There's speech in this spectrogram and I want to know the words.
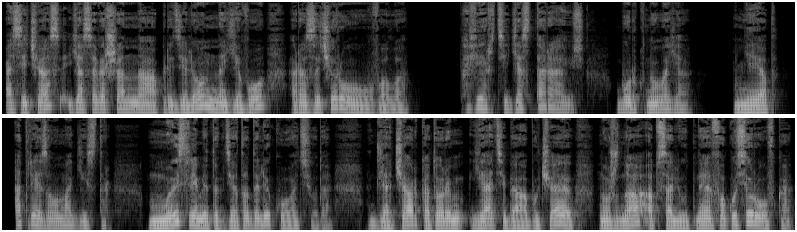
А сейчас я совершенно определенно его разочаровывала. «Поверьте, я стараюсь», — буркнула я. «Нет», — отрезал магистр. «Мыслями-то где-то далеко отсюда. Для чар, которым я тебя обучаю, нужна абсолютная фокусировка.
